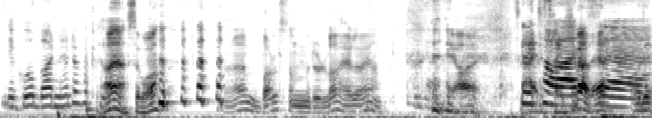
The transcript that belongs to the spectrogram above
Det går bare nedover. Ja ja, så bra. Det er en ball som ruller hele veien. ja, Skal vi Nei, det trenger ikke være et, det. eh, det,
